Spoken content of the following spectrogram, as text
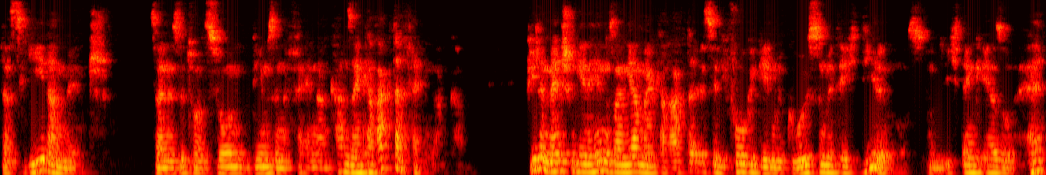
dass jeder Mensch seine Situation in dem Sinne verändern kann, seinen Charakter verändern kann. Viele Menschen gehen hin und sagen, ja, mein Charakter ist ja die vorgegebene Größe, mit der ich dealen muss. Und ich denke eher so, hä?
